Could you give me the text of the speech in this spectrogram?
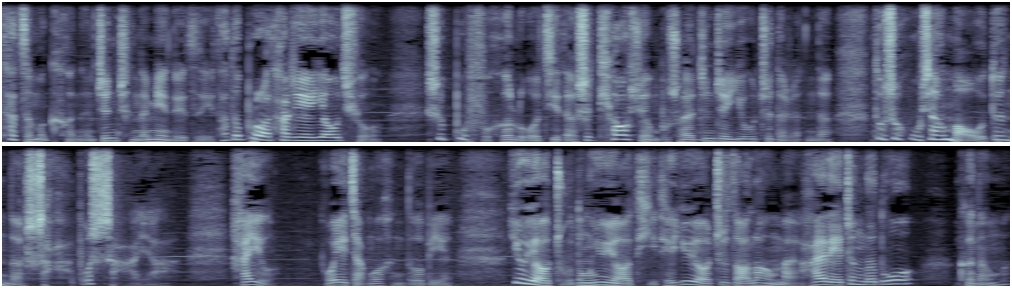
他怎么可能真诚的面对自己？他都不知道他这些要求是不符合逻辑的，是挑选不出来真正优质的人的，都是互相矛盾的，傻不傻呀？还有，我也讲过很多遍，又要主动，又要体贴，又要制造浪漫，还得挣得多，可能吗？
